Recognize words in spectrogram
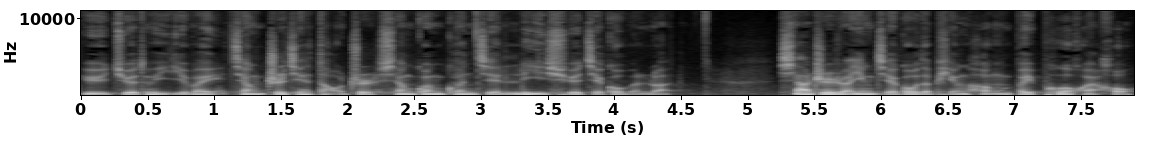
与绝对移位将直接导致相关关节力学结构紊乱。下肢软硬结构的平衡被破坏后，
